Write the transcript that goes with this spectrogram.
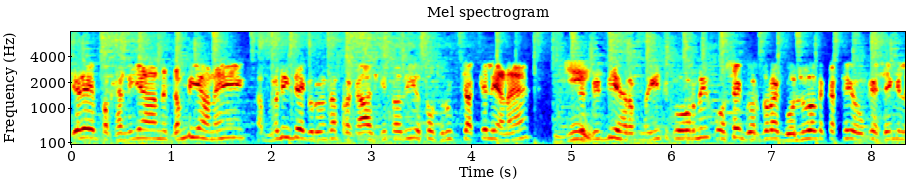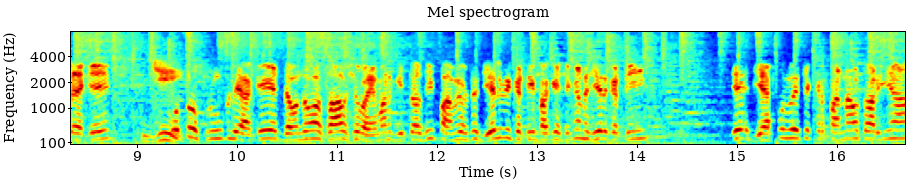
ਜਿਹੜੇ ਪਖੰਡੀਆਂ ਨੇ ਡੰਬੀਆਂ ਨੇ ਮੜੀ ਦੇ ਗੁਰੂ ਦਾ ਪ੍ਰਕਾਸ਼ ਕੀਤਾ ਸੀ ਉੱਥੋਂ ਸਰੂਪ ਚੱਕ ਕੇ ਲਿਆਣਾ ਹੈ ਤੇ ਬੀਬੀ ਹਰਮੀਤ ਕੌਰ ਨੇ ਉਸੇ ਗੁਰਦੁਆਰਾ ਗੋਲੂਵਾਲ ਤੇ ਇਕੱਠੇ ਹੋ ਕੇ ਸਿੰਘ ਲੈ ਕੇ ਜੀ ਉੱਥੋਂ ਸਰੂਪ ਲਿਆ ਕੇ ਦਮਦਮਾ ਸਾਹਿਬ ਸ਼ਿਵਾਇਮਨ ਕੀਤਾ ਸੀ ਭਾਵੇਂ ਉਸਨੇ ਜੇਲ੍ਹ ਵੀ ਕੱਟੀ ਪਾ ਕੇ ਸਿੰਘਾਂ ਨੇ ਜੇਲ੍ਹ ਕੱਟੀ ਜੇ ਜੈਪੁਰ ਵਿੱਚ ਕਿਰਪਾਨਾਂ ਉਤਾਰੀਆਂ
